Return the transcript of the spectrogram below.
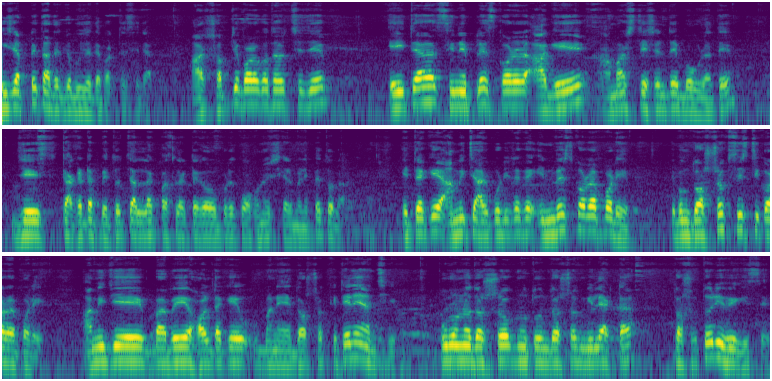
হিসাবটাই তাদেরকে বুঝাতে পারতেছি না। আর সবচেয়ে বড় কথা হচ্ছে যে, এইটা সিনেপ্লেস করার আগে আমার স্টেশনটায় বগুড়াতে, যে টাকাটা পেতো চার লাখ, পাঁচ লাখ টাকার উপরে কখনোই শেয়ার মানি পেতো না। এটাকে আমি চার কোটি টাকা ইনভেস্ট করার পরে এবং দর্শক সৃষ্টি করার পরে, আমি যেভাবে হলটাকে মানে দর্শককে টেনে আনছি পুরনো দর্শক, নতুন দর্শক মিলে একটা দর্শক তৈরি হয়ে গেছে।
